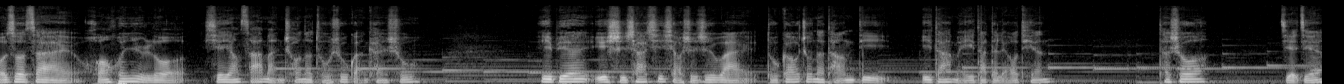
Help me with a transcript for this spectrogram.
我坐在黄昏日落、斜阳洒满窗的图书馆看书，一边与时差七小时之外读高中的堂弟一搭没一搭的聊天。他说：“姐姐，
